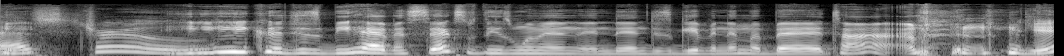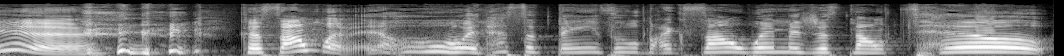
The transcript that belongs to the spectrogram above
That's true. He he could just be having sex with these women and then just giving them a bad time. yeah, because some women, oh, and that's the thing too. Like some women just don't tell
